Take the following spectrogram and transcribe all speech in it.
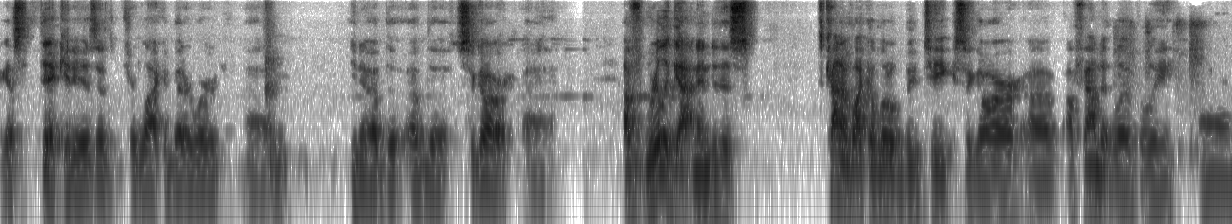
I guess thick it is, for lack of a better word. Um, you know, of the of the cigar. Uh, I've really gotten into this. It's kind of like a little boutique cigar. Uh, I found it locally. Um,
